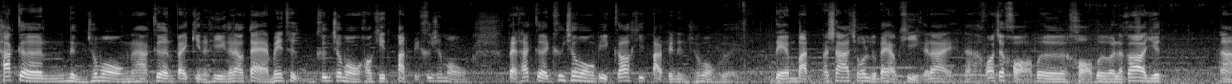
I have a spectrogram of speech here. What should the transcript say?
ถ้าเกิน 1 ชั่วโมงนะฮะเกินไปกี่นาทีก็แล้วแต่ไม่ถึงครึ่งชั่วโมงเขาคิดปัดไปครึ่งชั่วโมง แต่ถ้าเกินครึ่งชั่วโมงไปอีกก็คิดปัดไป1ชั่วโมงเลยเตรียมบัตรประชาชนหรือใบขับขี่ก็ได้นะเขาจะขอเบอร์ขอเบอร์แล้วก็ยึดอ่า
